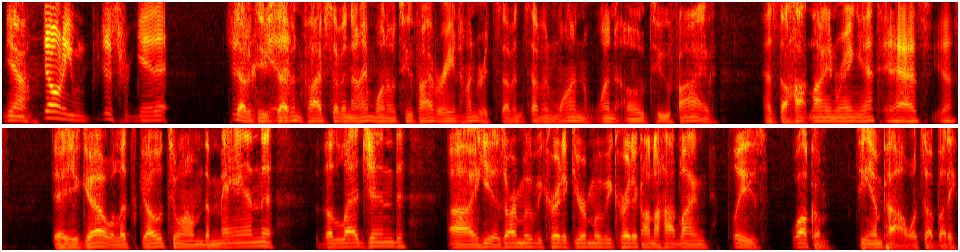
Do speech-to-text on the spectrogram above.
Yeah. Don't even just forget it. Just Seven two forget seven it. five seven nine one zero two five or 800 771 1025. Has the hotline rang yet? It has. Yes. There you go. Well, let's go to him. The man, the legend. Uh, he is our movie critic, your movie critic on the hotline. Please welcome TM Powell. What's up, buddy?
